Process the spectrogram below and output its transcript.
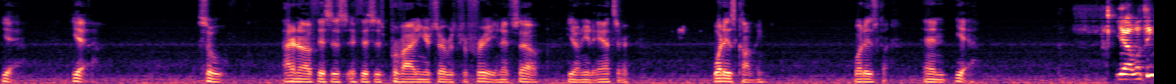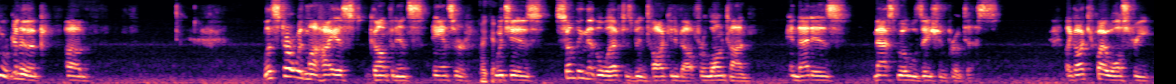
Yeah. Yeah. So I don't know if this is if this is providing your service for free, and if so, you don't need to answer. What is coming? What is co- and yeah. Yeah, well, I think we're going to. Um, let's start with my highest confidence answer, Okay. which is something that the left has been talking about for a long time, and that is mass mobilization protests. Like Occupy Wall Street,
